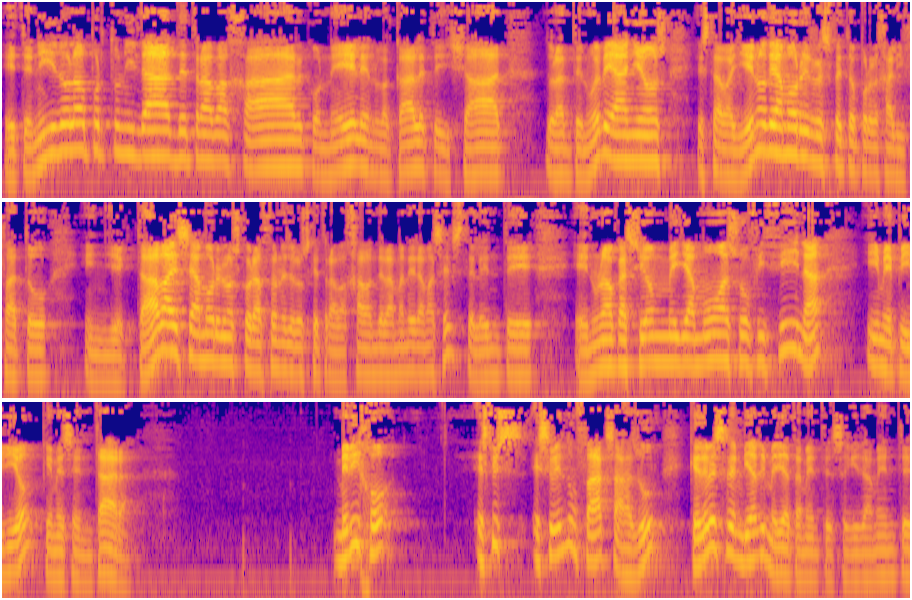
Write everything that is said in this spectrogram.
he tenido la oportunidad de trabajar con él en Wakalet y Shad durante nueve años, estaba lleno de amor y respeto por el califato, inyectaba ese amor en los corazones de los que trabajaban de la manera más excelente. En una ocasión me llamó a su oficina y me pidió que me sentara. Me dijo, Estoy escribiendo un fax a Azur que debe ser enviado inmediatamente. Seguidamente,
